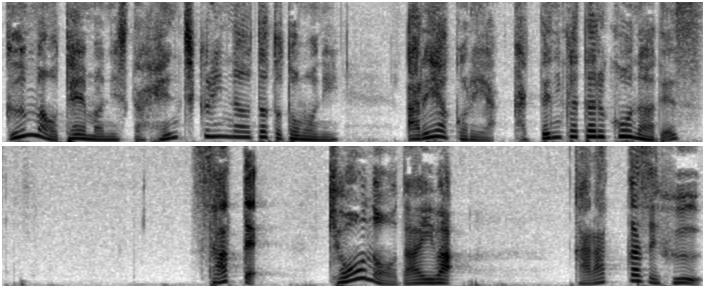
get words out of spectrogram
群馬をテーマにした変チクリンな歌とともにあれやこれや勝手に語るコーナーです。さて今日のお題はカラッカゼ風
